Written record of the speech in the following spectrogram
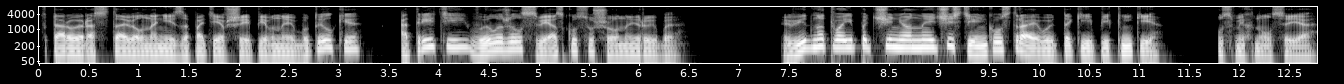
второй расставил на ней запотевшие пивные бутылки, а третий выложил связку сушеной рыбы. «Видно, твои подчиненные частенько устраивают такие пикники», — усмехнулся я.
